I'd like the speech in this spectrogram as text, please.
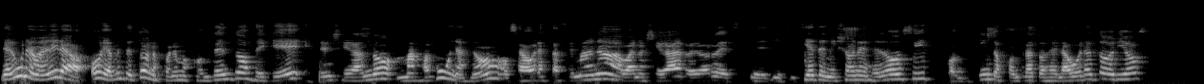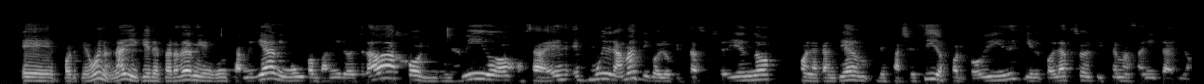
De alguna manera, obviamente todos nos ponemos contentos de que estén llegando más vacunas, ¿no? O sea, ahora esta semana van a llegar alrededor de 17 millones de dosis con distintos contratos de laboratorios, eh, porque, bueno, nadie quiere perder ningún familiar, ningún compañero de trabajo, ningún amigo, o sea, es muy dramático lo que está sucediendo con la cantidad de fallecidos por COVID y el colapso del sistema sanitario.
